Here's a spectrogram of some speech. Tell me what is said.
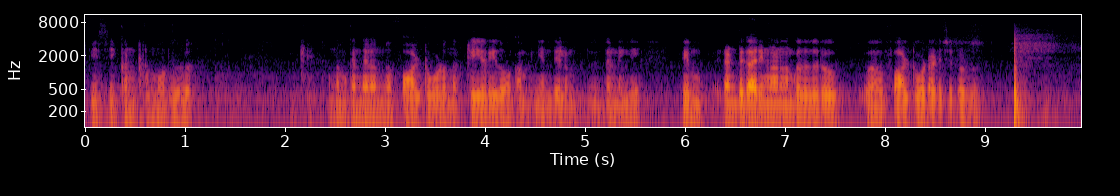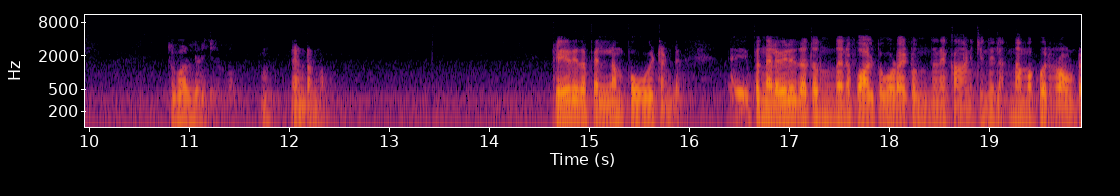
P C control module okay നമുക്ക് എന്തായാലും ഒന്ന് ഫോൾട്ട് കോഡ് ഒന്ന് ക്ലിയർ ചെയ്ത് നോക്കാം. ഇനി എന്തെങ്കിലും ഇതുണ്ടെങ്കിൽ രണ്ട് കാര്യങ്ങളാണ് നമുക്ക് ഇതൊരു ഫോൾട്ട് കോഡ് അടിച്ചിട്ടുള്ളൂ. രണ്ടെണ്ണം. ക്ലിയർ ചെയ്തപ്പോൾ എല്ലാം പോയിട്ടുണ്ട്. ഇപ്പം നിലവിൽ ഇതൊന്നും തന്നെ ഫോൾട്ട് കോഡായിട്ടൊന്നും തന്നെ കാണിക്കുന്നില്ല. നമുക്കൊരു റൗണ്ട്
